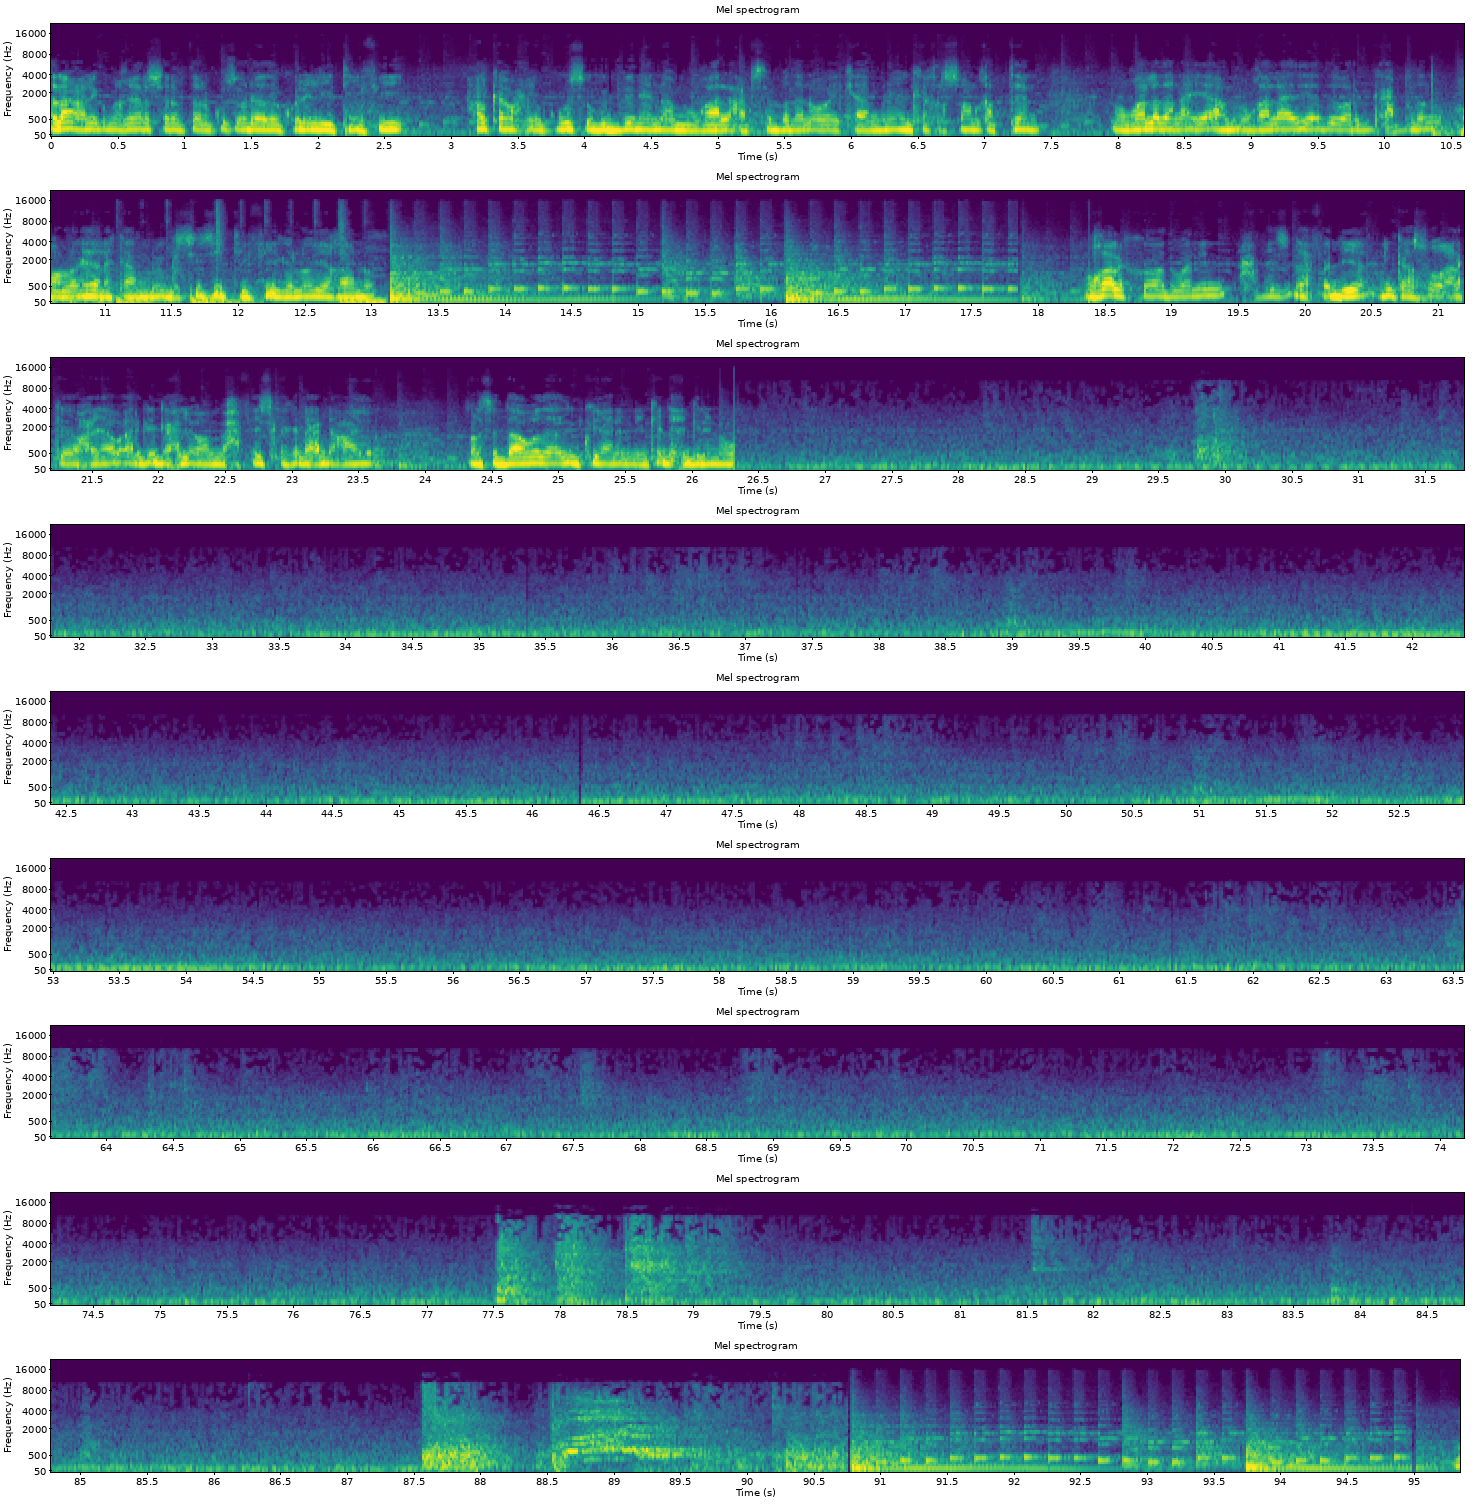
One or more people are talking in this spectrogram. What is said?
asalaamu calaykum akhyaar sharafta la ku soo dhawaada kulali t v. Halkan waxaan kugu soo gudbinaynaa muuqaalo cabsi badan oo ay kaamirooyinka qarsoon qabteen. Muuqaaladan ayaa ah muuqaalo aad iyo aad u argagax badan oo laga helay kaamirooyinka c c t v-ga loo yaqaano. Muuqaalka koowaad waa nin xafiis dhex fadhiya ninkaas oo arkaya waxyaabo argagax leh oo xafiiska ka dhex dhacayo balse daawada adinku yaanan idinka dhexgelin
